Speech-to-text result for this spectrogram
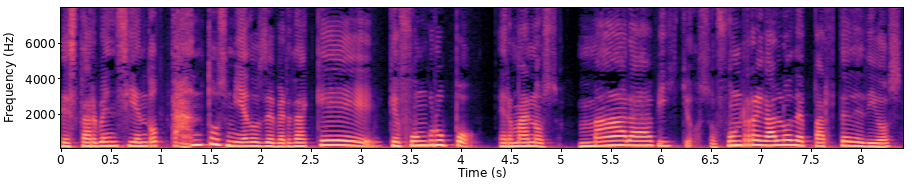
estar venciendo tantos miedos, de verdad que, que fue un grupo, hermanos, maravilloso. Fue un regalo de parte de Dios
